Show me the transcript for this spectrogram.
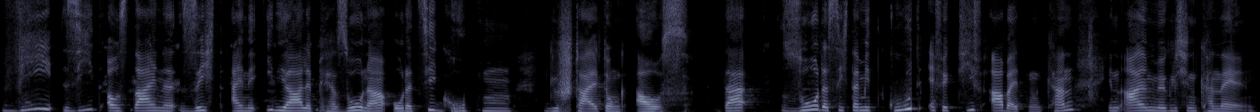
wie sieht aus deiner Sicht eine ideale Persona oder Zielgruppengestaltung aus? Da so, dass ich damit gut effektiv arbeiten kann in allen möglichen Kanälen?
